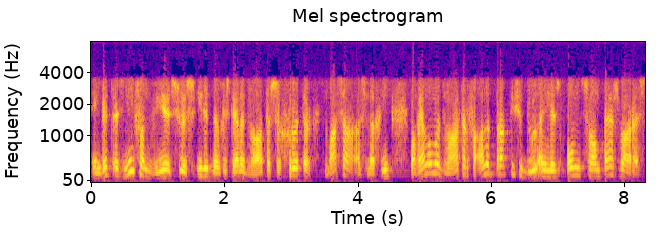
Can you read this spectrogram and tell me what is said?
En dit is nie vanweë soos u dit nou gestel het water se groter massa as lig nie, maar wel omdat water vir alle praktiese doeleindes onsaampersbaar is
